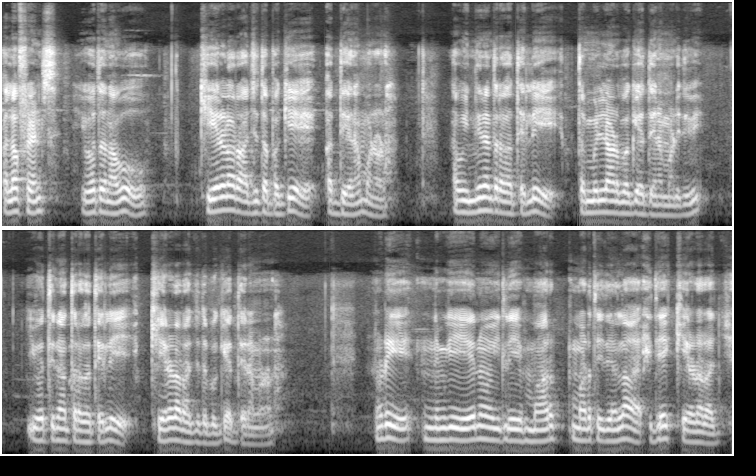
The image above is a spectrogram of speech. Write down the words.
ಹಲೋ ಫ್ರೆಂಡ್ಸ್ ಇವತ್ತು ನಾವು ಕೇರಳ ರಾಜ್ಯದ ಬಗ್ಗೆ ಅಧ್ಯಯನ ಮಾಡೋಣ. ನಾವು ಇಂದಿನ ತರಗತಿಯಲ್ಲಿ ತಮಿಳುನಾಡು ಬಗ್ಗೆ ಅಧ್ಯಯನ ಮಾಡಿದ್ವಿ. ಇವತ್ತಿನ ತರಗತಿಯಲ್ಲಿ ಕೇರಳ ರಾಜ್ಯದ ಬಗ್ಗೆ ಅಧ್ಯಯನ ಮಾಡೋಣ. ನೋಡಿ, ನಿಮಗೆ ಏನು ಇಲ್ಲಿ ಮಾರ್ಕ್ ಮಾಡ್ತಿದ್ದೀನಲ್ಲ, ಇದೇ ಕೇರಳ ರಾಜ್ಯ.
